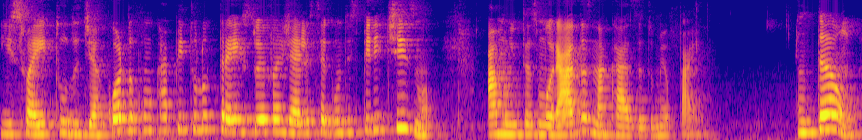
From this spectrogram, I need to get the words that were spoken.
Isso aí tudo de acordo com o capítulo 3 do Evangelho segundo o Espiritismo. Há muitas moradas na casa do meu pai. Então,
